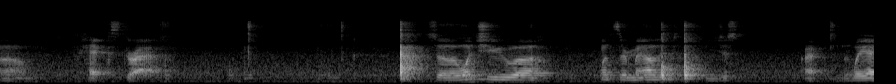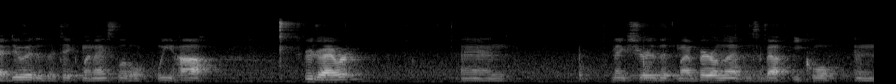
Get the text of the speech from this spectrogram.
um, hex drive. So once you, uh, once they're mounted, you just, I, the way I do it is I take my nice little Wiha screwdriver and make sure that my barrel nut is about equal in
